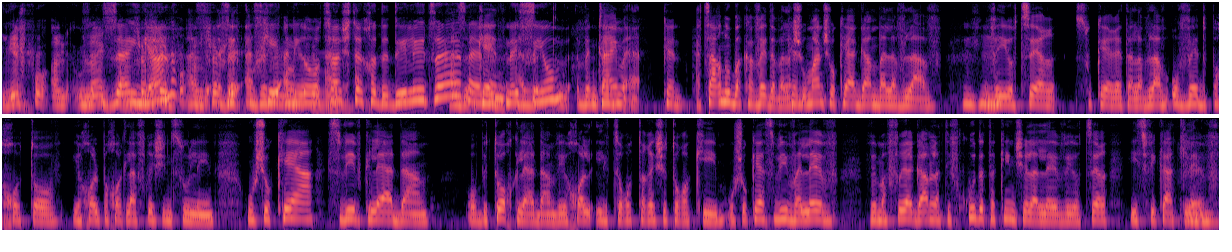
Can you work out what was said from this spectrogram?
יש פה, אולי... זה העניין? כי אני רוצה שתחדדי לי את זה כן, לפני סיום. בינתיים כן. עצרנו בכבד, אבל כן. השומן שוקע גם בלבלב, ויוצר סוכרת, הלבלב עובד פחות טוב, יכול פחות להפריש אינסולין, הוא שוקע סביב כלי הדם. או בתוך כלי הדם ויכול ליצור את הרשת עורקים, הוא שוקע סביב הלב ומפריע גם לתפקוד התקין של הלב ויוצר אי ספיקת כן. לב.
